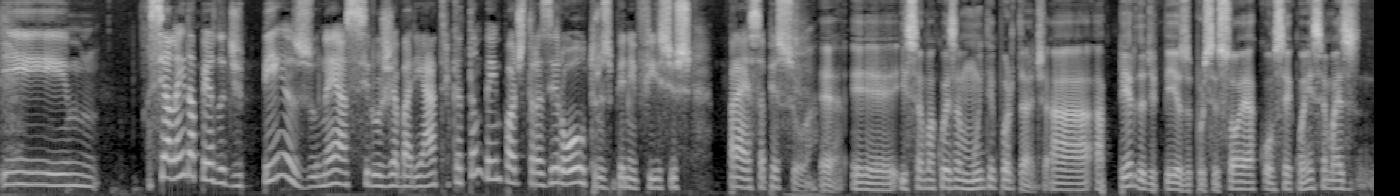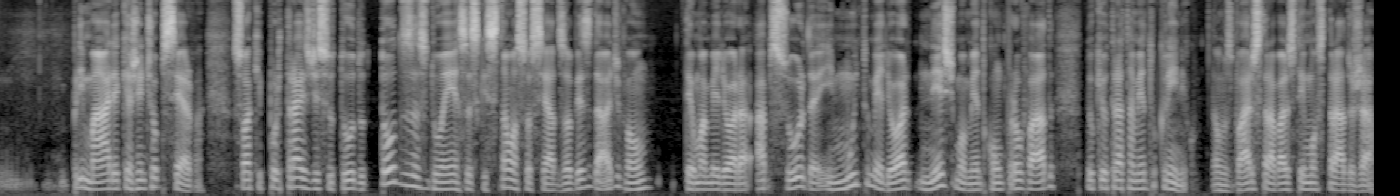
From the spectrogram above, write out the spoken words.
E se além da perda de peso, né, a cirurgia bariátrica também pode trazer outros benefícios para essa pessoa. É, é, isso é uma coisa muito importante. A, a, perda de peso por si só é a consequência mais primária que a gente observa. Só que por trás disso tudo, todas as doenças que estão associadas à obesidade vão ter uma melhora absurda e muito melhor, neste momento comprovada, do que o tratamento clínico. Então, os vários trabalhos têm mostrado já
